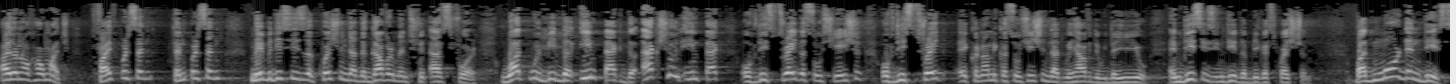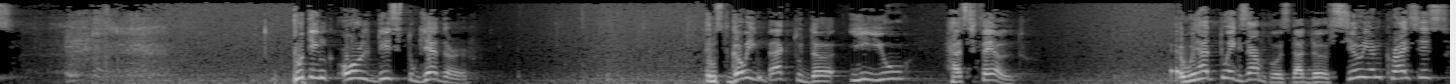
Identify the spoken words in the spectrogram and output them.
I don't know how much, 5%, 10%? Maybe this is a question that the government should ask for. What will be the impact, the actual impact of this trade association, of this trade economic association that we have with the EU? And this is indeed the biggest question. But more than this, Putting all this together and going back to the EU has failed. We had two examples that the Syrian crisis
